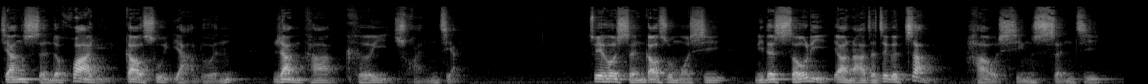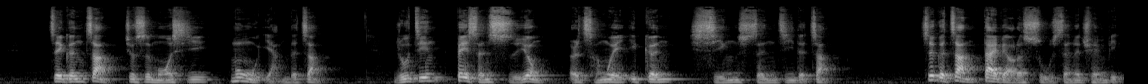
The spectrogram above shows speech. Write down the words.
将神的话语告诉亚伦，让他可以传讲。最后，神告诉摩西：“你的手里要拿着这个杖，好行神迹。”这根杖就是摩西牧羊的杖，如今被神使用而成为一根行神迹的杖。这个杖代表了属神的权柄，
